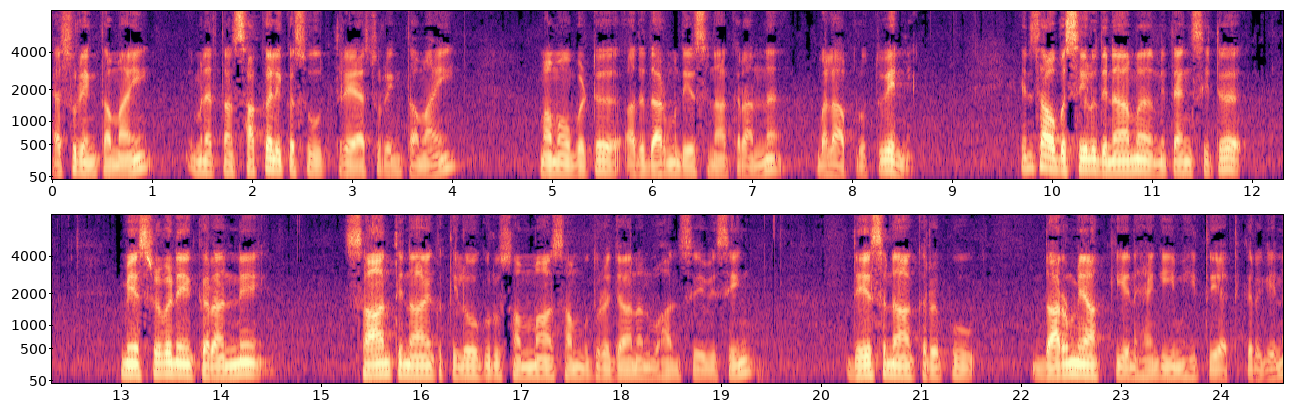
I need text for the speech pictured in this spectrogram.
ඇසුරෙන් තමයි එම නැත්තම් සකලික සූත්‍රය ඇසුරෙන් තමයි මම ඔබට අද ධර්ම දේශනා කරන්න බලාපොරොත්තු වෙන්නේ. එනිසා ඔබ සියලු දෙනාම මෙතැන් සිට මේ ශ්‍රවණය කරන්නේ සාන්තිනායක තිලෝගුරු සම්මා සම්බුදුරජාණන් වහන්සේ විසින් දේශනා කරපු ධර්මයක් කියන හැඟීම හිතේ ඇති කරගෙන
